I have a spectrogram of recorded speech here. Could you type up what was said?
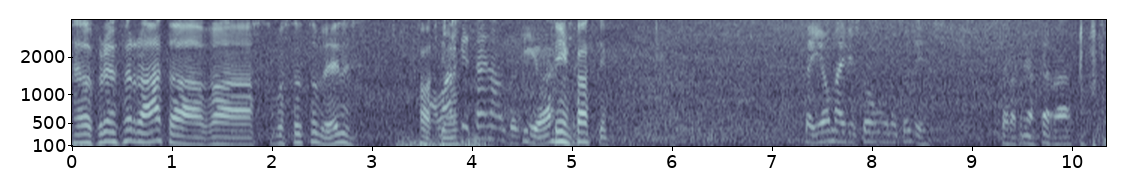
Eh, la prima ferrata va abbastanza bene. Ottimo. che stai andando anch'io, Sì, infatti. Cioè, io ho mai visto uno così. Per la prima ferrata.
